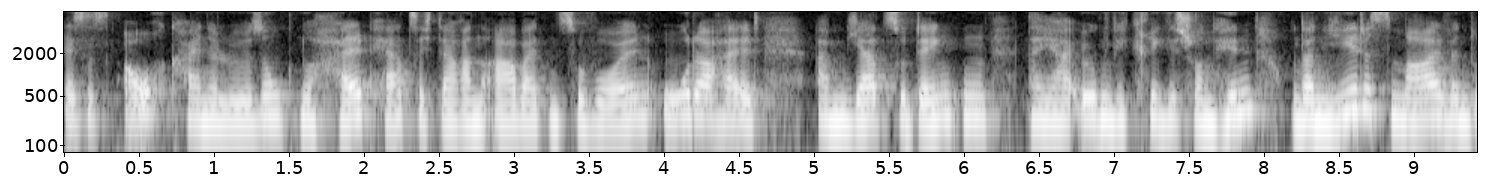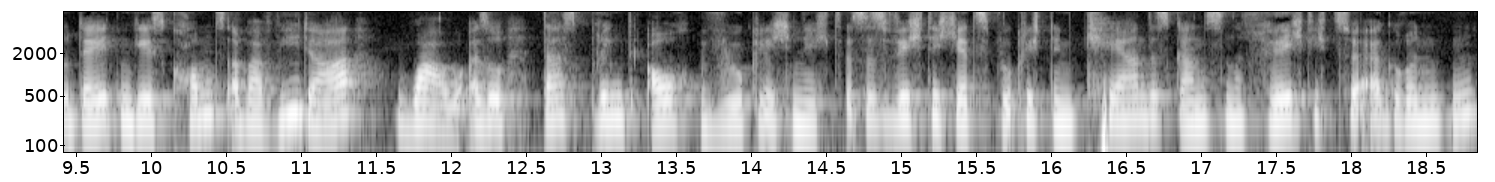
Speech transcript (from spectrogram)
es ist auch keine Lösung, nur halbherzig daran arbeiten zu wollen oder halt ähm, ja zu denken, naja, irgendwie kriege ich es schon hin. Und dann jedes Mal, wenn du daten gehst, kommt es aber wieder. Wow, also das bringt auch wirklich nichts. Es ist wichtig, jetzt wirklich den Kern des Ganzen richtig zu ergründen.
